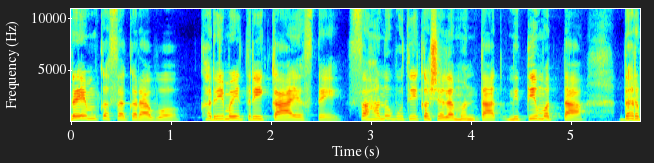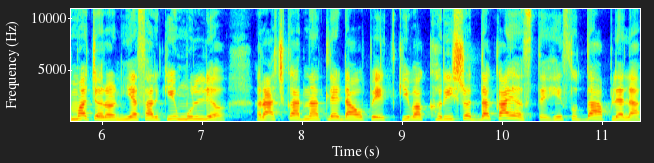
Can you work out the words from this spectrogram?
प्रेम कसं करावं? खरी मैत्री काय असते? सहानुभूती कशाला म्हणतात? नीतिमत्ता धर्माचरण यासारखी मूल्य राजकारणातले डावपेच किंवा खरी श्रद्धा काय असते हे सुद्धा आपल्याला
